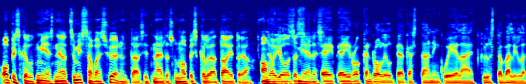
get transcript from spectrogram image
opiskellut mies, niin ootko sä missään vaiheessa hyödyntää sit näitä sun opiskeluja ja taitoja ammatillisessa tos- mielessä? ei, ei rock'n'rollilla pelkästään niin kuin elää, että kyllä sitä välillä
